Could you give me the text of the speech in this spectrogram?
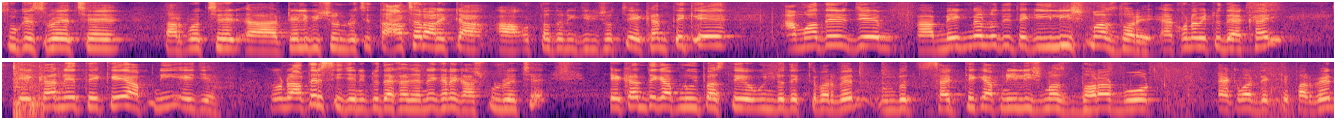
সুকেস রয়েছে, তারপর হচ্ছে টেলিভিশন রয়েছে। তাছাড়া আরেকটা অত্যাধুনিক জিনিস হচ্ছে এখান থেকে আমাদের যে মেঘনা নদী থেকে ইলিশ মাছ ধরে, এখন আমি একটু দেখাই। এখানে থেকে আপনি, এই যে এখন রাতের সিজন একটু দেখা যায় না, এখানে ঘাসফুল রয়েছে। এখান থেকে আপনি ওই পাশ থেকে উইন্ডো দেখতে পারবেন। উইন্ডো সাইড থেকে আপনি ইলিশ মাছ ধরার বোট একবার দেখতে পারবেন।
